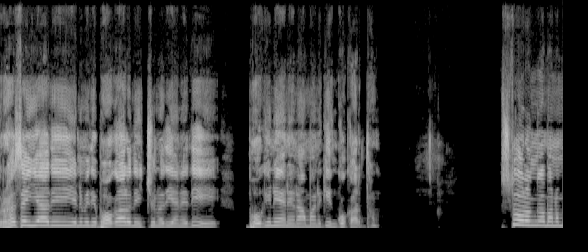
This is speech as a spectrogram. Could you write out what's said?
గృహశయ్యాది ఎనిమిది భోగాలను ఇచ్చున్నది అనేది భోగిని అనే నామానికి ఇంకొక అర్థం. స్థూలంగా మనం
